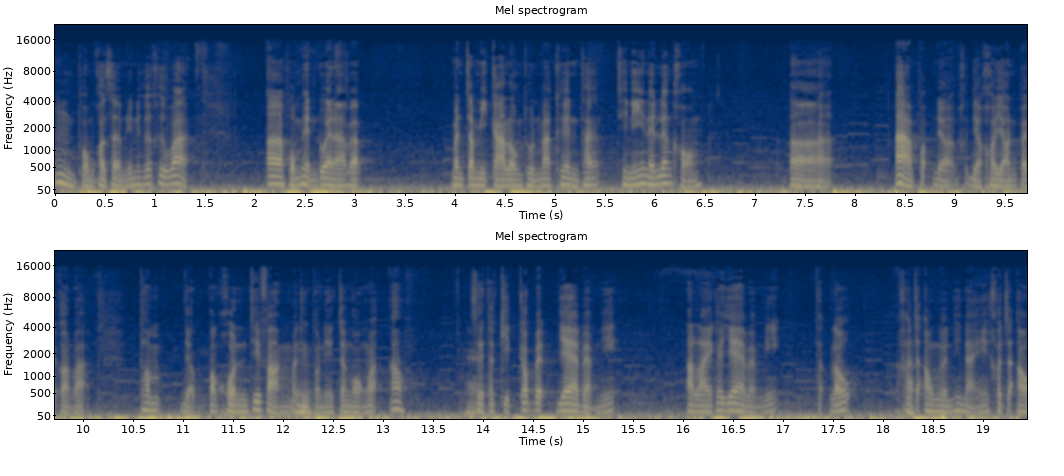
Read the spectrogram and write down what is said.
อืมผมขอเสริมนิดนึงก็คือว่าเออผมเห็นด้วยนะแบบ มันจะมีการลงทุนมากขึ้นทั้งทีนี้ในเรื่องของเอ่ออ่าเดี๋ยวเดี๋ยวขอย้อนไปก่อนว่าทำเดี๋ยวบางคนที่ฟังมาถึงตรงนี้จะงงว่าอ้าวฮะเศรษฐกิจก็แบบแย่แบบนี้ อะไรก็แย่แบบนี้ แล้วเขาจะเอาเงินที่ไหน เขาจะเอา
